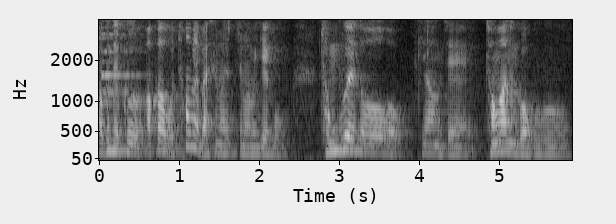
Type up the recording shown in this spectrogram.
아 근데 그 아까 뭐 처음에 말씀하셨지만 이게 뭐 정부에서 그냥 이제 정하는 거고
